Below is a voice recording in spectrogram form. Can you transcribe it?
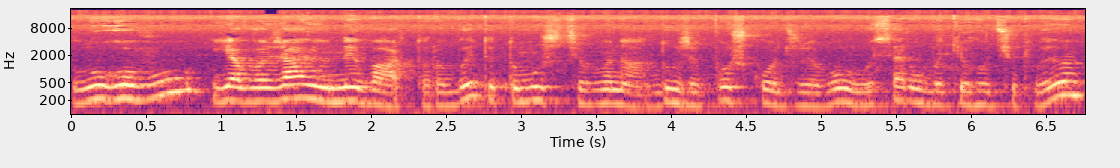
Лугову, я вважаю, не варто робити, тому що вона дуже пошкоджує волосся, робить його чутливим,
